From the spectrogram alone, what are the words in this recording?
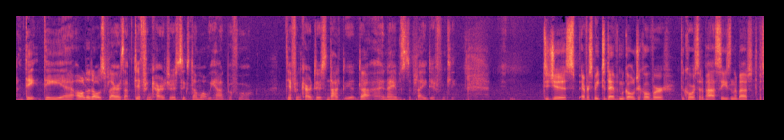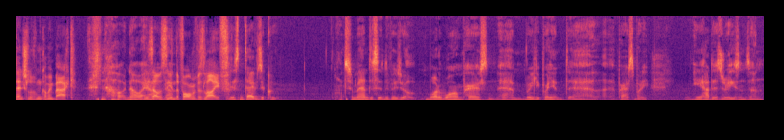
the the uh, all of those players have different characteristics than what we had before. Different characteristics, and that that enables us to play differently. Did you ever speak to David McGoldrick over the course of the past season about the potential of him coming back? no, no, I He's obviously in the form of his life. Listen, David's a tremendous individual. What a warm person. Um, really brilliant uh, person, but he, he had his reasons and,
